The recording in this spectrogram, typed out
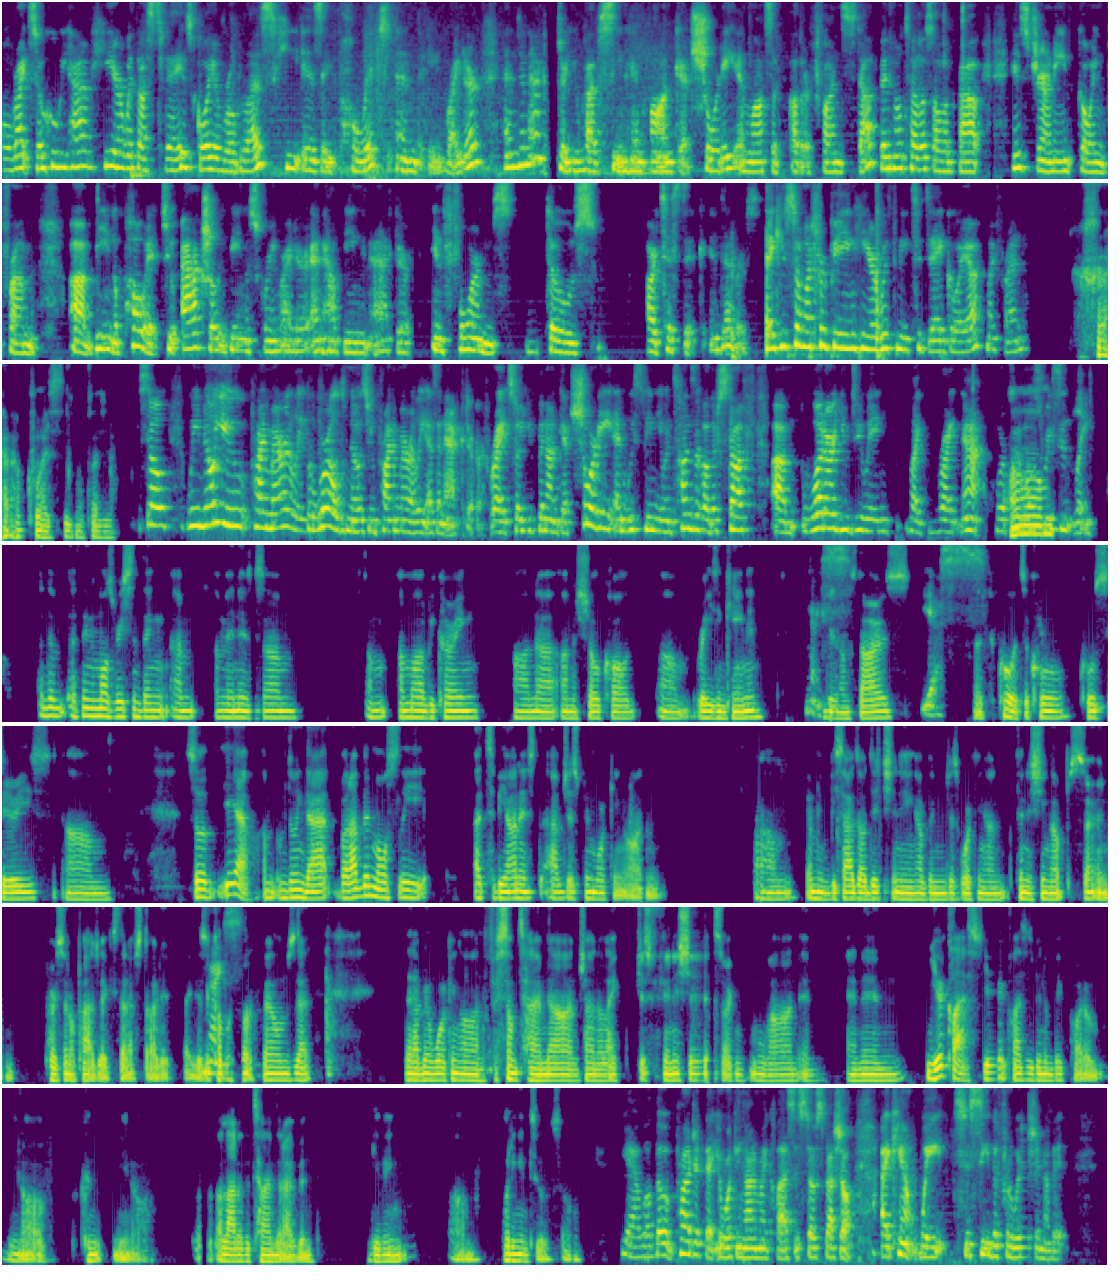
All right, so who we have here with us today is Goya Robles. He is a poet and a writer and an actor. You have seen him on Get Shorty and lots of other fun stuff, and he'll tell us all about his journey going from um, being a poet to actually being a screenwriter and how being an actor informs those artistic endeavors. Thank you so much for being here with me today, Goya, my friend. of course, it's my pleasure. So we know you primarily, the world knows you primarily as an actor, right? So you've been on Get Shorty and we've seen you in tons of other stuff. Um, what are you doing like right now or, or um, most recently? The, I think the most recent thing I'm, I'm in is um, I'm, I'm uh, recurring on, uh, on a show called um, Raising Kanan. Nice. Did on Starz. Yes. That's cool. It's a cool, cool series. Um, so yeah I'm, I'm doing that but i've been mostly uh, to be honest i've just been working on um, i mean besides auditioning i've been just working on finishing up certain personal projects that i've started like there's nice. a couple of short films that that i've been working on for some time now i'm trying to like just finish it so i can move on and and then your class your class has been a big part of you know of you know a lot of the time that i've been giving um, putting into so. Yeah well the project that you're working on in my class is so special. I can't wait to see the fruition of it.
